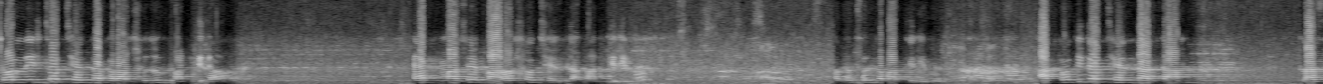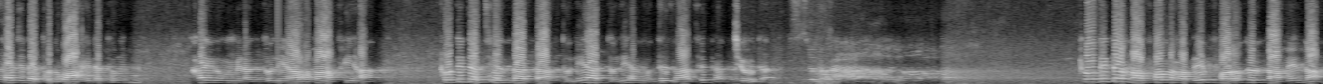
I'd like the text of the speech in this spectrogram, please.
চল্লিশটা ছেদা করার সুযোগ বাড়তি দেওয়া এক মাসে বারোশো ছেদা বাড়তি দিব। কত ছেদা বাড়তি দিব? আর প্রতিটা ছেদার দাম লাসাজদাতুন ওয়াহিদাতুন খায়রুম মিনাদ দুনিয়া ওয়া ফিহা। প্রতিটা ছেদার দাম দুনিয়া আর দুনিয়ার মধ্যে যা আছে তার চেয়েও দাম। প্রতিটা নফল হবে ফরজের দামে দাম।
